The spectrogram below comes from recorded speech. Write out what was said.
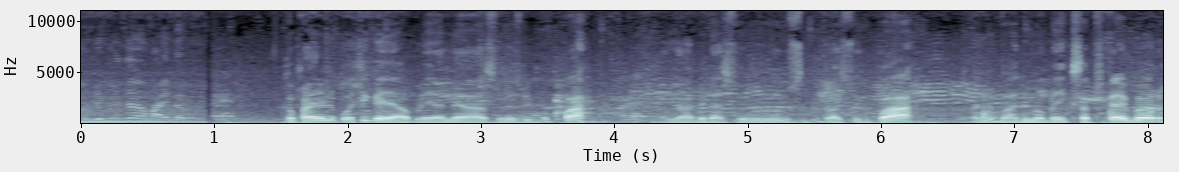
તો નીકળી ફાઇનલ પહોંચી ગયા આપણે અને આ સુરેશભાઈ પપ્પા અને આ બેટા સુ- આપણા સુરપા અને બાજુમાં આપણે એક સબસ્ક્રાઈબર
